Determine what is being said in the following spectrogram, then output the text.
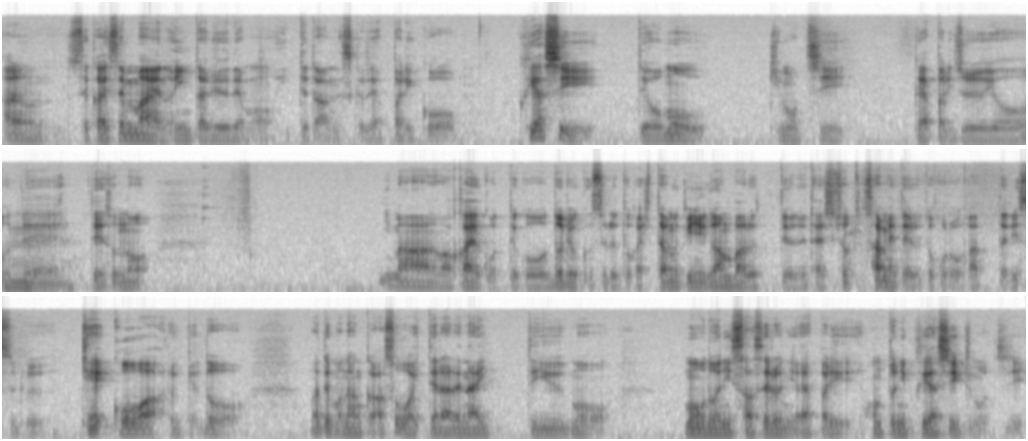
あの世界戦前のインタビューでも言ってたんですけどやっぱりこう悔しいって思う気持ちがやっぱり重要で、うん。でその今の若い子ってこう努力するとかひたむきに頑張るっていうのに対してちょっと冷めてるところがあったりする傾向はあるけど、まあ、でもなんかそうは言ってられないっていうもうモードにさせるにはやっぱり本当に悔しい気持ち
